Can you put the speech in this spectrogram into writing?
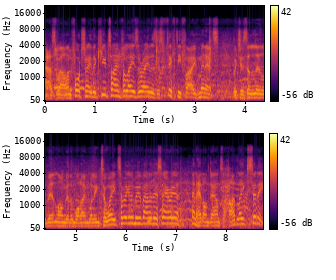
as well. Unfortunately the queue time for Laser Raiders is 55 minutes which is a little bit longer than what I'm willing to wait so we're going to move out of this area and head on down to Heart Lake City.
